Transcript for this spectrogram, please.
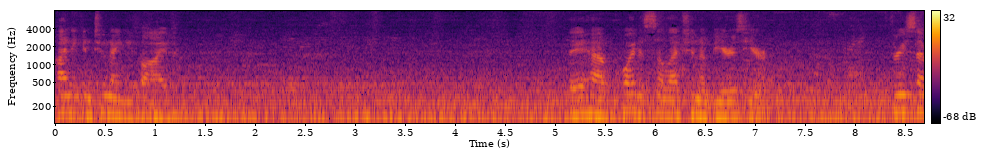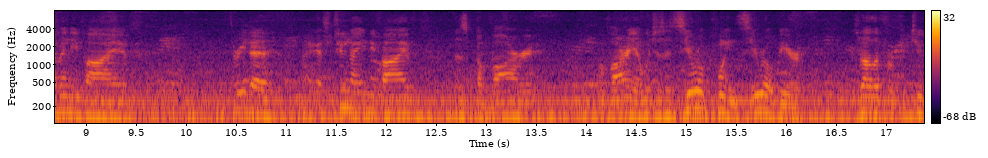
Heineken, 295 They have quite a selection of beers here. 375 3 to, I guess, 295 This is Bavaria, which is a 0.0 beer. As well for, for two,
